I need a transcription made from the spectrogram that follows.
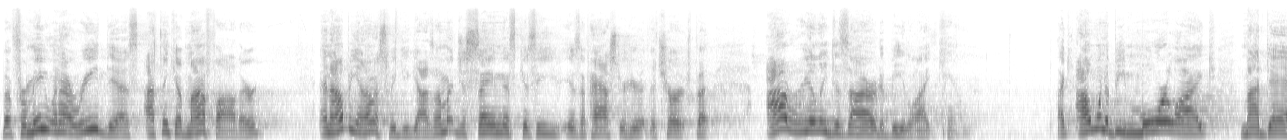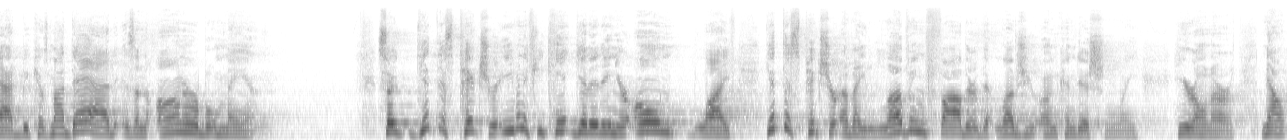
But for me, when I read this, I think of my father, and I'll be honest with you guys, I'm not just saying this because he is a pastor here at the church, but I really desire to be like him. Like, I want to be more like my dad because my dad is an honorable man. So, get this picture, even if you can't get it in your own life, get this picture of a loving father that loves you unconditionally here on earth. Now,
